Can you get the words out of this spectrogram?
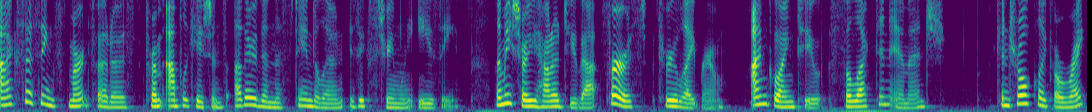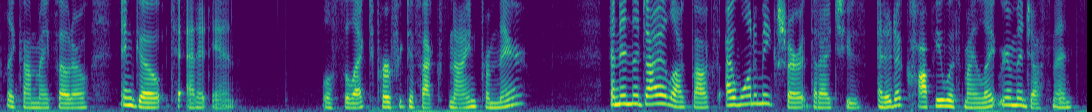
Accessing smart photos from applications other than the standalone is extremely easy. Let me show you how to do that first through Lightroom. I'm going to select an image, control click or right click on my photo, and go to Edit In. We'll select Perfect Effects 9 from there. And in the dialog box, I want to make sure that I choose Edit a Copy with my Lightroom adjustments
